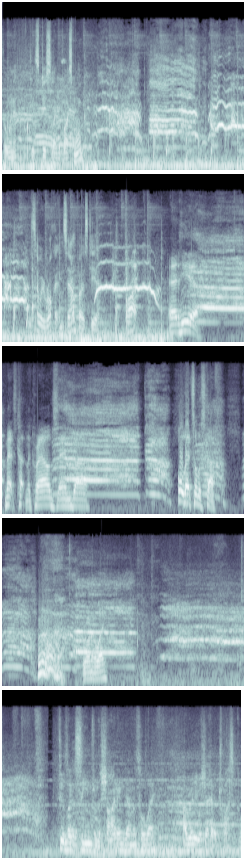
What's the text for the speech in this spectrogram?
for when it gets desolated by Smaug. That's how we rock it in Soundpost here. Fine. And here, Matt's cutting the crowds and uh, all that sort of stuff. We're on our way. Feels like a scene from The Shining down this hallway. I really wish I had a tricycle.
